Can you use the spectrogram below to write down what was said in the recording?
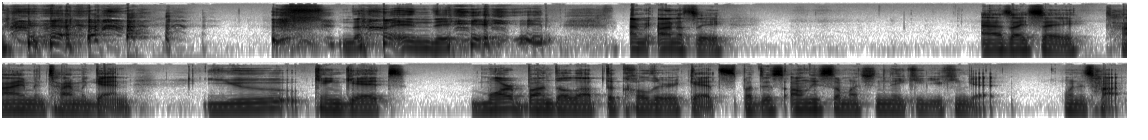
huh. no, indeed. I mean, honestly, as I say time and time again, you can get more bundle up the colder it gets, but there's only so much naked you can get when it's hot.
